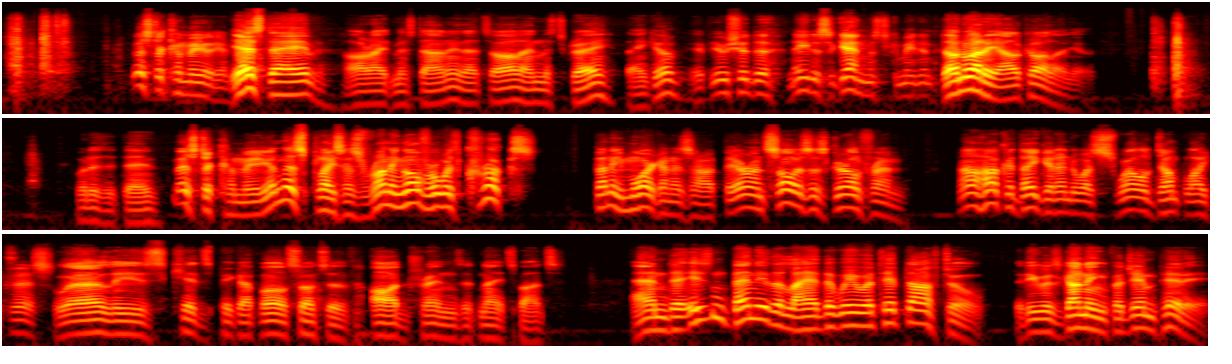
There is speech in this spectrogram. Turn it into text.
Mr. Chameleon. Yes, Dave. All right, Miss Downey, that's all. And Mr. Gray, thank you. If you should uh, need us again, Mr. Chameleon. Don't worry, I'll call on you. What is it, Dave? Mr. Chameleon, this place is running over with crooks. Benny Morgan is out there, and so is his girlfriend. Now, how could they get into a swell dump like this? Well, these kids pick up all sorts of odd trends at night spots. And uh, isn't Benny the lad that we were tipped off to? That he was gunning for Jim Perry?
